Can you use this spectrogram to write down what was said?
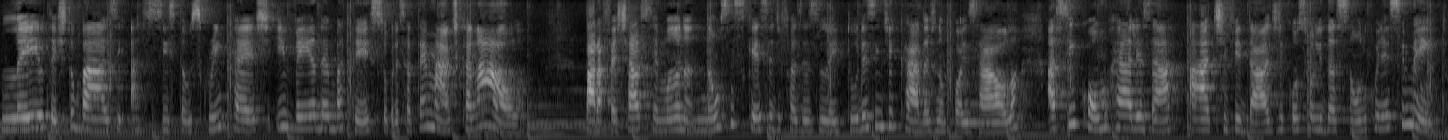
leia o texto base, assista o screencast e venha debater sobre essa temática na aula. Para fechar a semana, não se esqueça de fazer as leituras indicadas no pós-aula, assim como realizar a atividade de consolidação do conhecimento.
